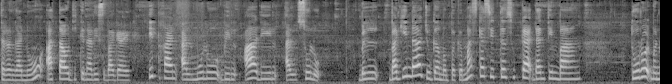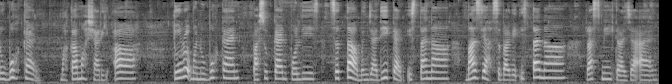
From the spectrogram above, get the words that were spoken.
Terengganu atau dikenali sebagai Itqan Al-Mulu Bil Adil Al-Sulu. Baginda juga memperkemaskan sistem sukat dan timbang, turut menubuhkan mahkamah syariah, turut menubuhkan pasukan polis serta menjadikan istana Maziah sebagai istana rasmi kerajaan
